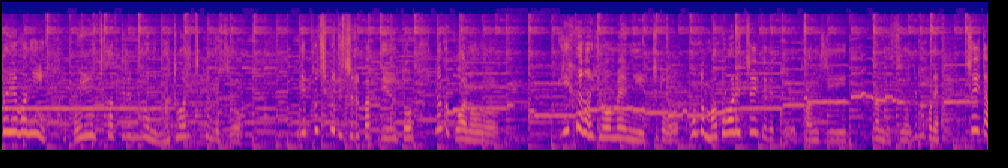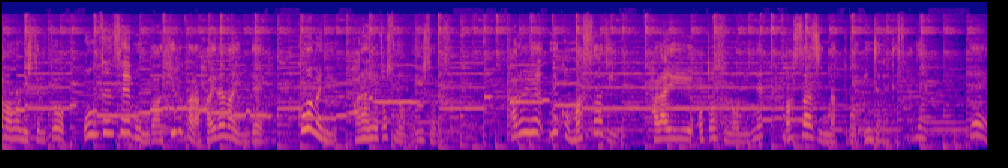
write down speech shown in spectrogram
という間にお湯に浸かってる部分にまとわりつくんですよ。でプチプチするかっていうとなんかこうあの皮膚の表面にちょっとほんとまとわりついてるっていう感じなんですよ。でもこれついたままにしてると温泉成分が皮膚から入らないんでこまめに払い落とすのがいいそうです。軽いねこうマッサージ払い落とすのにねマッサージになってもいいんじゃないですかね。で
